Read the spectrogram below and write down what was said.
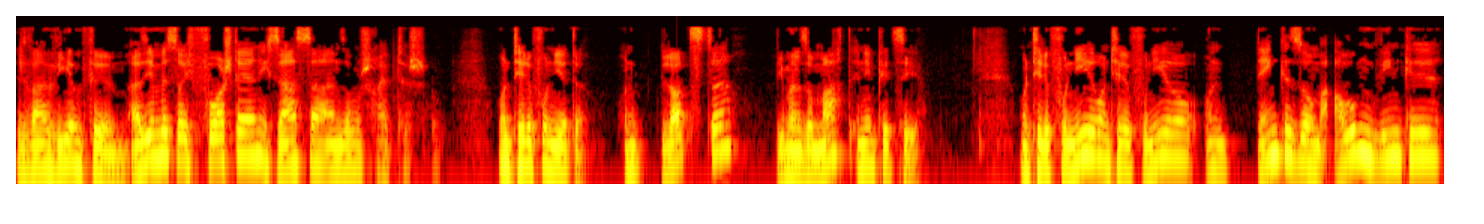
es war wie im Film. Also ihr müsst euch vorstellen, ich saß da an so einem Schreibtisch und telefonierte und glotzte, wie man so macht, in den PC. Und telefoniere und telefoniere und denke so im Augenwinkel,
